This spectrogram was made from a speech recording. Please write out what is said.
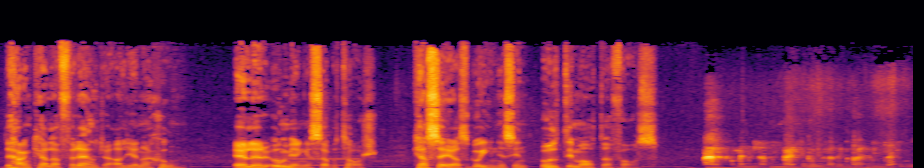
det han kallar föräldraalienation, eller umgängessabotage, kan sägas gå in i sin ultimata fas. Välkommen till Lundsbergs skola vid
